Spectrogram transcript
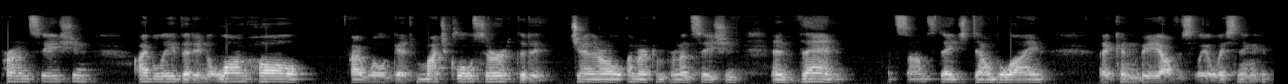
pronunciation, I believe that in the long haul, I will get much closer to the general American pronunciation, and then at some stage down the line, I can be obviously listening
